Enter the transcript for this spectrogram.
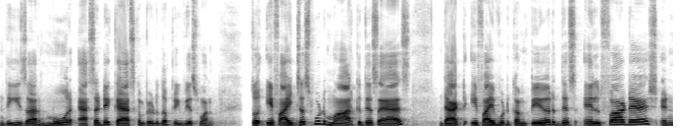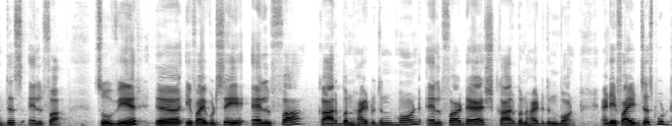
these are more acidic as compared to the previous one. So if i just would mark this as that if i would compare this alpha dash and this alpha so where uh, if I would say alpha carbon hydrogen bond alpha dash carbon hydrogen bond and if I just would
